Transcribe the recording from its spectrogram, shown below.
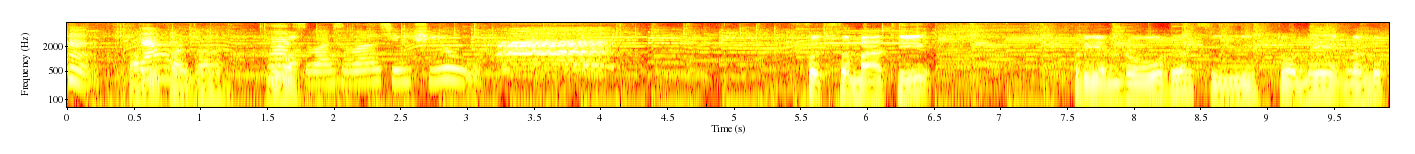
หึตาได้ที่ถ่ายได้ใช่ได้ปะสบายสบายชิวชิวฝึกสมาธิ เรียนรู้เรื่องสีตัวเลขและรูป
